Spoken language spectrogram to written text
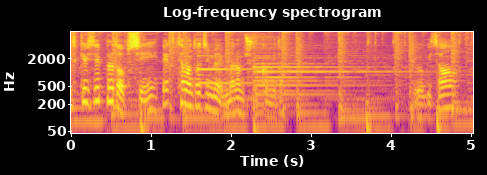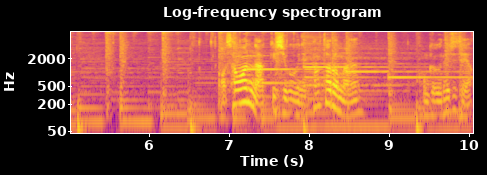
스킬 쓸 필요도 없이 백스타만 터지면 웬만하면 죽을 겁니다. 여기서 어, 상원은 아끼시고 그냥 평타로만 공격을 해주세요.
